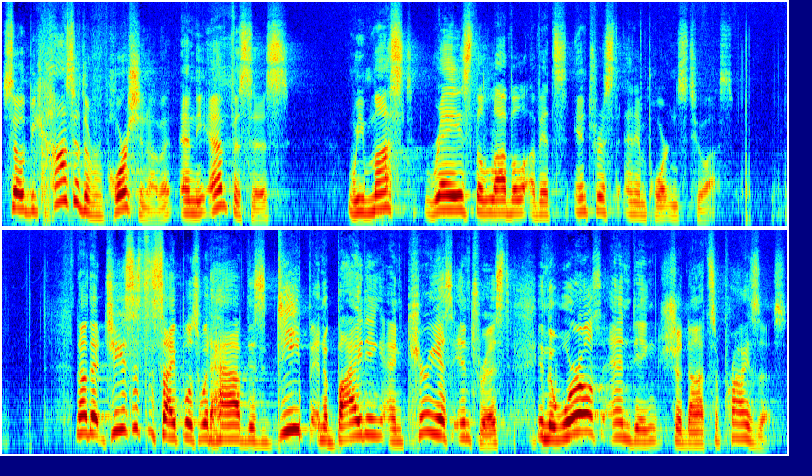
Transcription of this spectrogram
So, because of the proportion of it and the emphasis, we must raise the level of its interest and importance to us. Now, that Jesus' disciples would have this deep and abiding and curious interest in the world's ending should not surprise us.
